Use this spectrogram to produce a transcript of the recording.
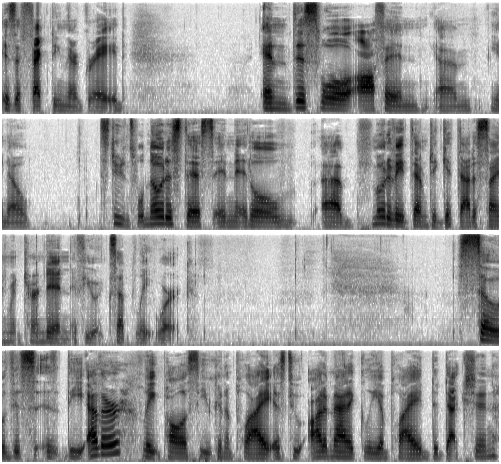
is affecting their grade. And this will often, um, you know, students will notice this and it'll uh, motivate them to get that assignment turned in if you accept late work. So this is the other late policy you can apply is to automatically apply deduction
